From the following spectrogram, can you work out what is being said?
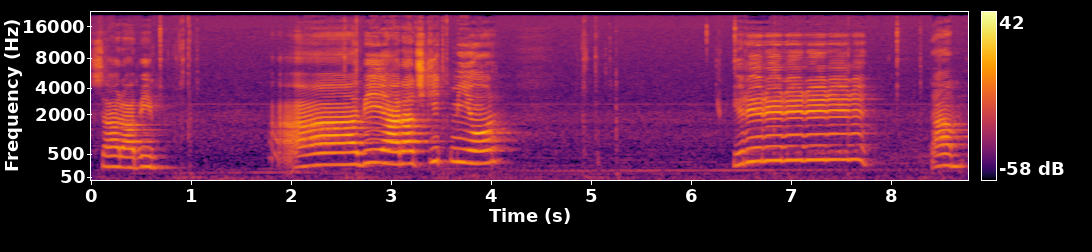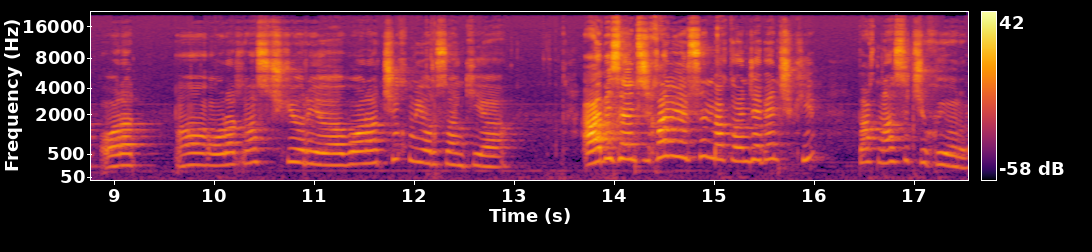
Sağ abim. Abi araç gitmiyor. Yürü yürü yürü yürü yürü. yürü. Tamam o araç, Aa, o araç nasıl çıkıyor ya? Bu araç çıkmıyor sanki ya. Abi sen çıkamıyorsun. Bak önce ben çıkayım. Bak nasıl çıkıyorum.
